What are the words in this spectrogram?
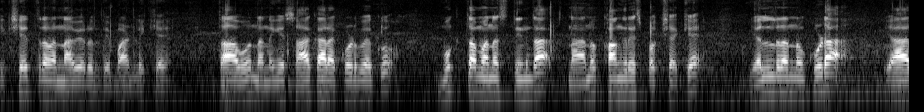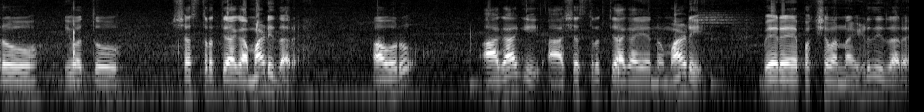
ಈ ಕ್ಷೇತ್ರವನ್ನು ಅಭಿವೃದ್ಧಿ ಮಾಡಲಿಕ್ಕೆ ತಾವು ನನಗೆ ಸಹಕಾರ ಕೊಡಬೇಕು. ಮುಕ್ತ ಮನಸ್ಸಿನಿಂದ ನಾನು ಕಾಂಗ್ರೆಸ್ ಪಕ್ಷಕ್ಕೆ ಎಲ್ಲರನ್ನೂ ಕೂಡ ಯಾರು ಇವತ್ತು ಶಸ್ತ್ರತ್ಯಾಗ ಮಾಡಿದ್ದಾರೆ, ಅವರು ಹಾಗಾಗಿ ಆ ಶಸ್ತ್ರತ್ಯಾಗ ಏನು ಮಾಡಿ ಬೇರೆ ಪಕ್ಷವನ್ನು ಹಿಡಿದಿದ್ದಾರೆ.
